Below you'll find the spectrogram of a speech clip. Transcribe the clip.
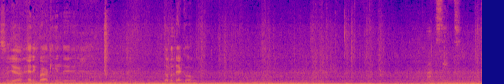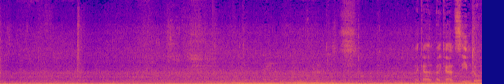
So yeah, heading back in the double decker. Back seat. I can't I can't seem to,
